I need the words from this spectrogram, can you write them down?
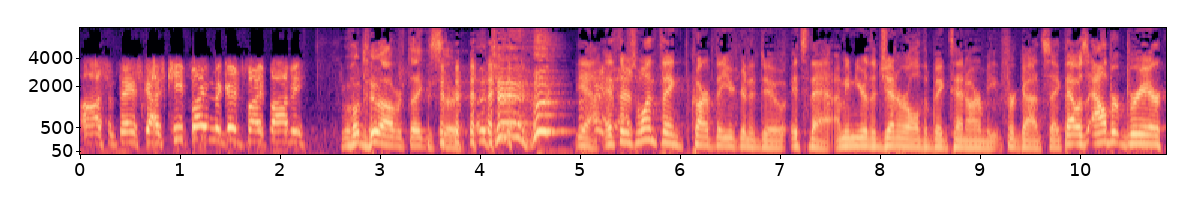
Awesome. Thanks, guys. Keep fighting the good fight, Bobby. We'll do, Albert. Thank you, sir. Yeah, if there's one thing, Carp, that you're going to do, it's that. I mean, you're the general of the Big Ten Army, for God's sake. That was Albert Breer.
